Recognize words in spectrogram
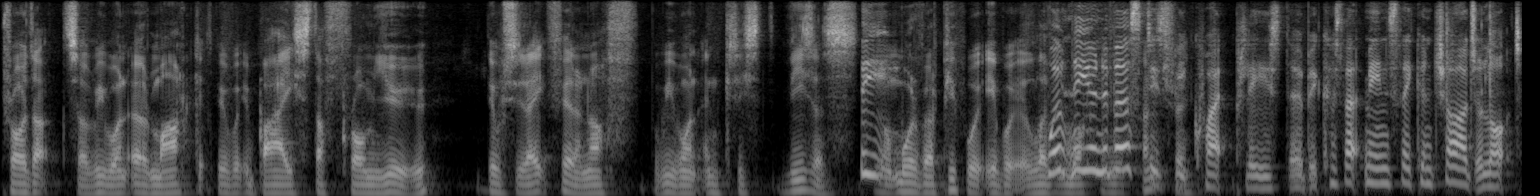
products or we want our market to be able to buy stuff from you, they'll say, right, fair enough, but we want increased visas. The- we want more of our people able to live Won't the work in the universities be quite pleased, though, because that means they can charge a lot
